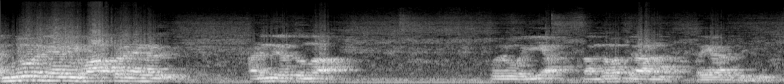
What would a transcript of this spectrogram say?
അഞ്ഞൂറിലേറെ യുവാക്കളെ ഞങ്ങൾ അണിനിരത്തുന്ന ഒരു വലിയ സംഗമത്തിലാണ് തയ്യാറെടുത്തിരിക്കുന്നത്.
